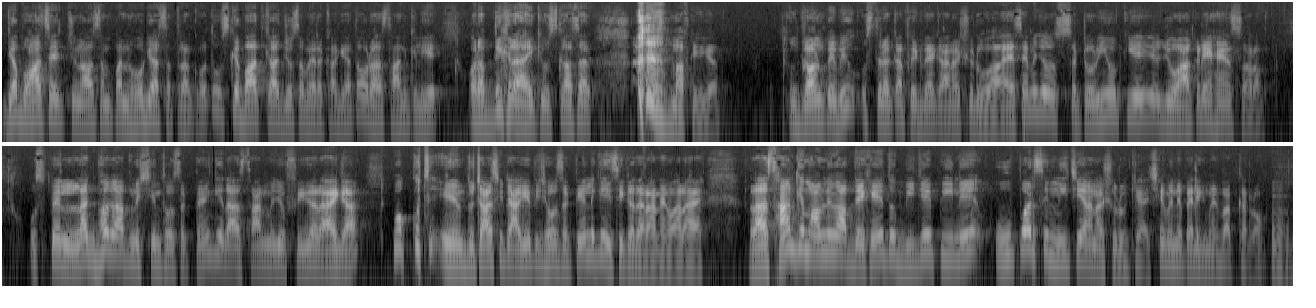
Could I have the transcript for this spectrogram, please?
जब वहाँ से चुनाव संपन्न हो गया सत्रह को तो उसके बाद का जो समय रखा गया था वो राजस्थान के लिए। और अब दिख रहा है कि उसका असर माफ़ कीजिएगा ग्राउंड पे भी उस तरह का फीडबैक आना शुरू हुआ ऐसे में जो सटोरियों के जो आंकड़े हैं सौरभ उस पर लगभग आप निश्चिंत हो सकते हैं कि राजस्थान में जो फिगर आएगा वो कुछ दो चार सीटें आगे पीछे हो सकती है लेकिन इसी कदर आने वाला है। राजस्थान के मामले में आप देखें तो बीजेपी ने ऊपर से नीचे आना शुरू किया छह महीने पहले की मैं बात कर रहा हूँ। हम्म।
